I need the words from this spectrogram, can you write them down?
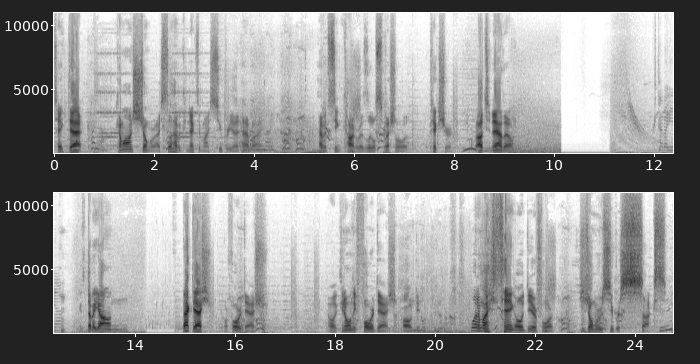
Take that. Come on, Shomaru. I still haven't connected my super yet, have I? Haven't seen Kagura's little special picture. About to now, though. Hmm. it's Stabayon! Backdash! Or forward dash. Oh, you can only forward dash. Oh, dear. What am I saying oh dear for? Shishomaru super sucks. You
